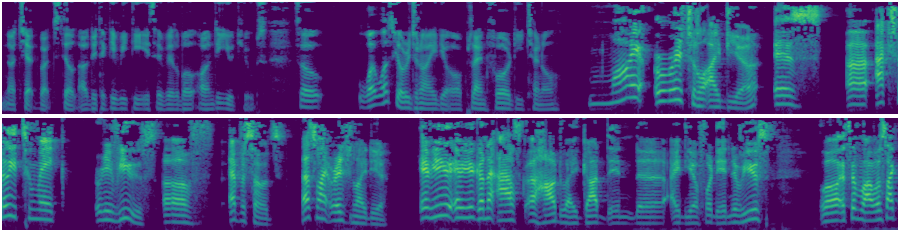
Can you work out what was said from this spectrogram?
Not yet, but still, uh, detectivebt is available on the YouTubes. So, what was your original idea or plan for the channel? My original idea is uh, actually to make reviews of episodes. That's my original idea. If you if you're gonna ask uh, how do I got in the idea for the interviews, well, it's simple. I was like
